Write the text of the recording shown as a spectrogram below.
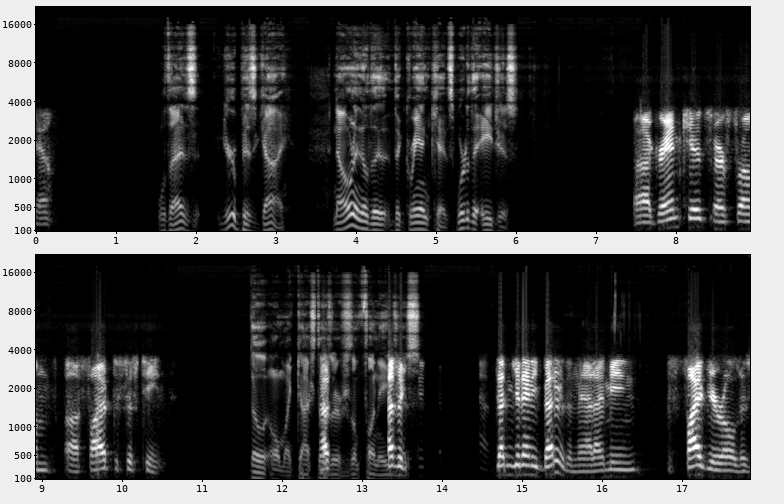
Yeah. Well, that is you're a busy guy. Now I want to know the the grandkids. What are the ages? Uh, grandkids are from uh, five to fifteen. Though, oh my gosh, those That's, are some fun ages. Doesn't get any better than that. I mean, the five-year-old is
